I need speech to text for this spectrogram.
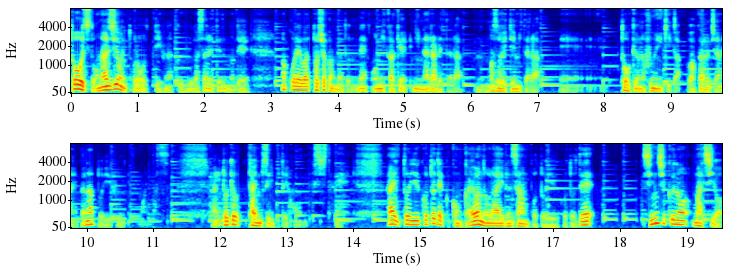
当時と同じように撮ろうっていうふうな工夫がされてるので、まあ、これは図書館などでね、お見かけになられたら、うん覗いてみたら、えー東京の雰囲気がわかるんじゃないかなというふうに思います。はい、東京タイムスリップという本でしたね。はい、ということで、今回は野良犬散歩ということで、新宿の街を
